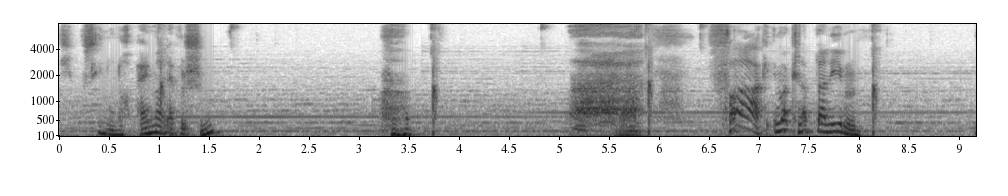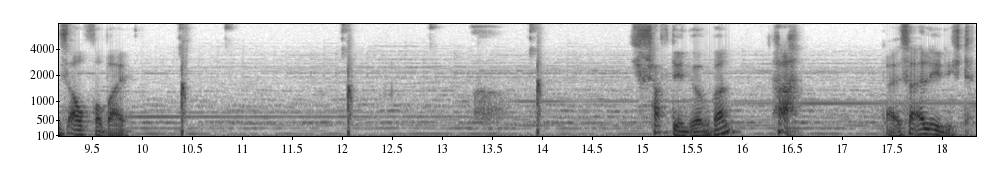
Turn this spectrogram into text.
Ich muss ihn nur noch einmal erwischen. Fuck, immer knapp daneben. Ist auch vorbei. Ich schaff den irgendwann. Ha! Da ist er erledigt.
